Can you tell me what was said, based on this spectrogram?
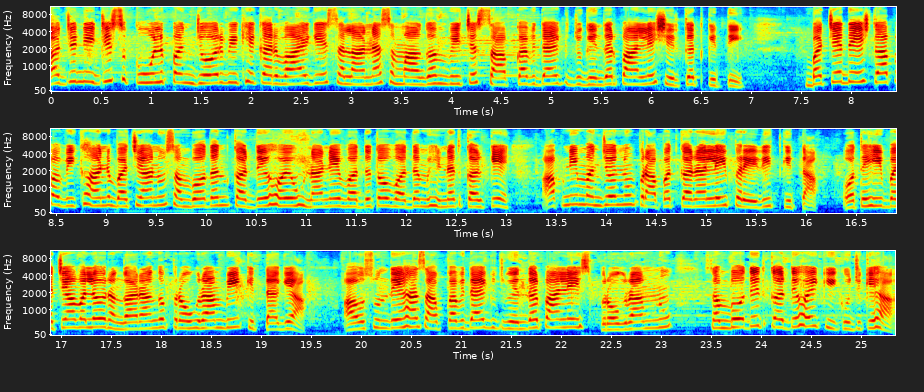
ਅੱਜ ਨਿੱਜੀ ਸਕੂਲ ਪੰਜੋਰ ਵਿਖੇ ਕਰਵਾਏ ਗਏ ਸਾਲਾਨਾ ਸਮਾਗਮ ਵਿੱਚ ਸਾਬਕਾ ਵਿਧਾਇਕ ਜੋਗਿੰਦਰਪਾਲ ਨੇ ਸ਼ਿਰਕਤ ਕੀਤੀ। ਬੱਚੇ ਦੇਸ਼ ਦਾ ਭਵਿੱਖ ਹਨ, ਬੱਚਿਆਂ ਨੂੰ ਸੰਬੋਧਨ ਕਰਦੇ ਹੋਏ ਉਹਨਾਂ ਨੇ ਵੱਧ ਤੋਂ ਵੱਧ ਮਿਹਨਤ ਕਰਕੇ ਆਪਣੀ ਮੰਜ਼ਿਲ ਨੂੰ ਪ੍ਰਾਪਤ ਕਰਨ ਲਈ ਪ੍ਰੇਰਿਤ ਕੀਤਾ। ਉੱਥੇ ਹੀ ਬੱਚਿਆਂ ਵੱਲੋਂ ਰੰਗਾਰੰਗ ਪ੍ਰੋਗਰਾਮ ਵੀ ਕੀਤਾ ਗਿਆ। ਆਓ ਸੁਣਦੇ ਹਾਂ ਸਾਬਕਾ ਵਿਧਾਇਕ ਜੋਗਿੰਦਰਪਾਲ ਨੇ ਇਸ ਪ੍ਰੋਗਰਾਮ ਨੂੰ ਸੰਬੋਧਿਤ ਕਰਦੇ ਹੋਏ ਕੀ ਕੁਝ ਕਿਹਾ।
